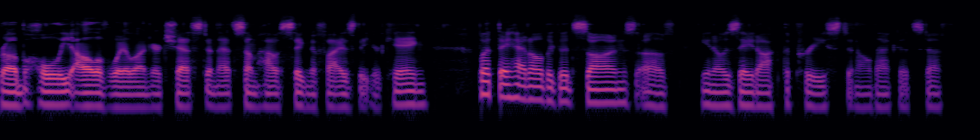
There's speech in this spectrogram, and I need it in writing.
rub holy olive oil on your chest, and that somehow signifies that you're king. But they had all the good songs of you know, Zadok the priest and all that good stuff.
